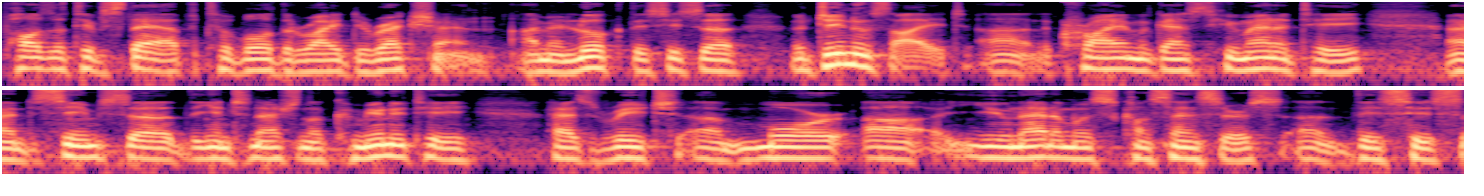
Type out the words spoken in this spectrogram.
positive step toward the right direction. I mean, look, this is a, a genocide, uh, a crime against humanity, and it seems uh, the international community has reached uh, more unanimous consensus. this is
